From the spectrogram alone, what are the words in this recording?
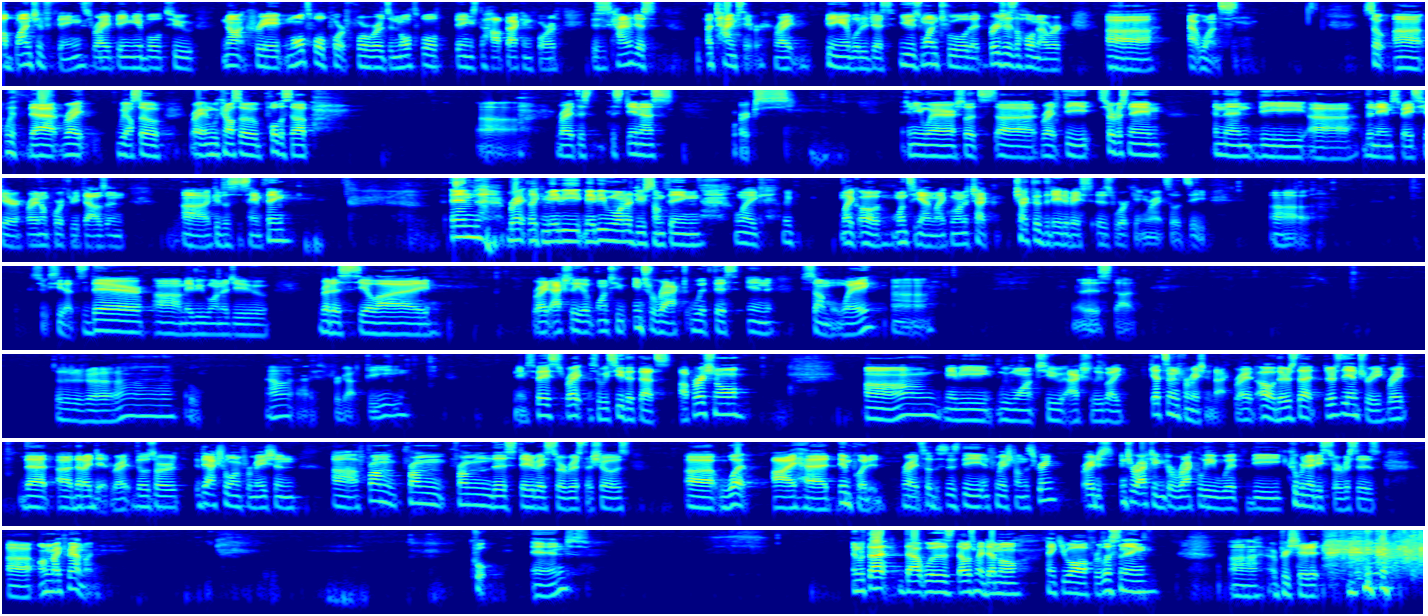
a bunch of things, right? Being able to not create multiple port forwards and multiple things to hop back and forth. This is kind of just a time saver, right? Being able to just use one tool that bridges the whole network uh, at once. So uh, with that, right, we also, right, and we can also pull this up, uh, right, this, this DNS works anywhere. So it's, uh, write the service name and then the, uh, the namespace here, right, on port 3000 uh, gives us the same thing. And right, like maybe maybe we want to do something like like like oh once again like we want to check check that the database is working right. So let's see. Uh, so we see that's there. Uh, maybe we want to do Redis CLI, right? Actually, I want to interact with this in some way. Uh, Redis dot. Da, da, da, oh, now I forgot the namespace, right? So we see that that's operational. Um, maybe we want to actually like get some information back, right? Oh, there's that, there's the entry, right? that uh, that I did, right? Those are the actual information uh, from from from this database service that shows uh, what I had inputted, right? So this is the information on the screen, right? Just interacting directly with the Kubernetes services uh, on my command line. Cool, and and with that, that was that was my demo. Thank you all for listening. Uh, I appreciate it.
